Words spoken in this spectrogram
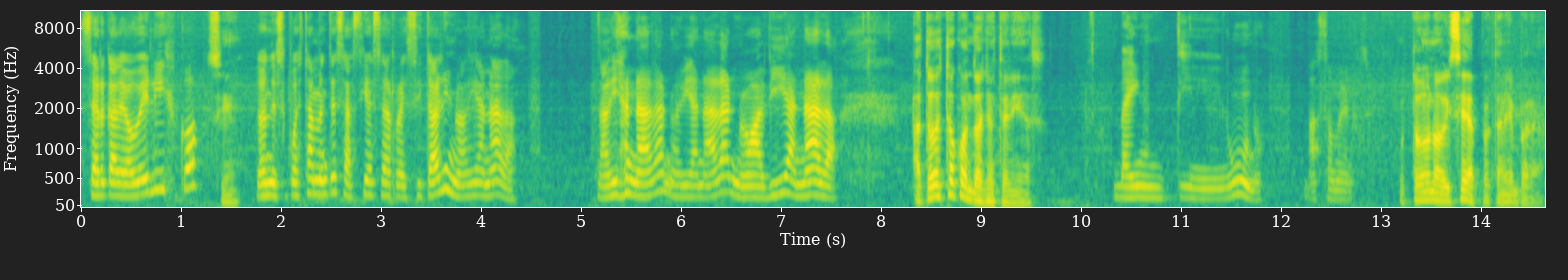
cerca de Obelisco, Sí. donde supuestamente se hacía ese recital y no había nada. No había nada, no había nada, no había nada. ¿A todo esto cuántos años tenías? 21, más o menos. Todo una odisea, pero también para...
